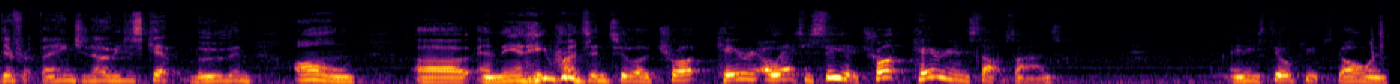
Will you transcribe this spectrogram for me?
different things. You know, he just kept moving on, uh, and then he runs into a truck carrying. Oh, actually, see a truck carrying stop signs, and he still keeps going,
